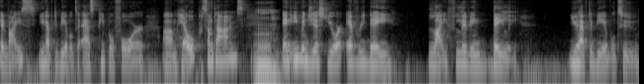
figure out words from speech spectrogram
advice. You have to be able to ask people for um, help sometimes. And even just your everyday life, living daily, you have to be able to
